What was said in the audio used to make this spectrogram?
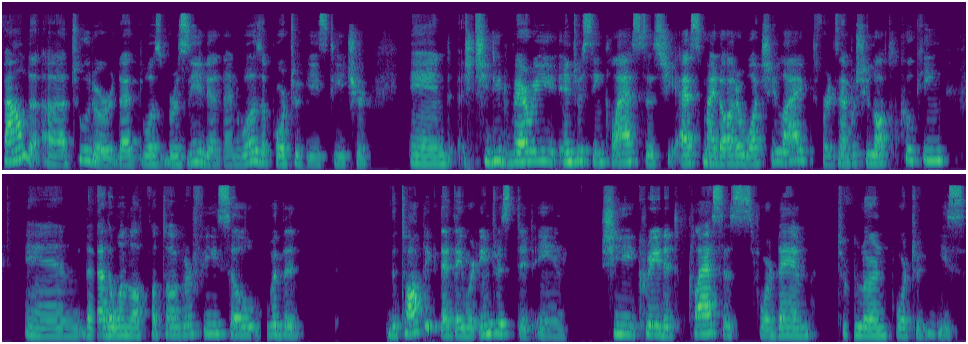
found a, a tutor that was Brazilian and was a Portuguese teacher and she did very interesting classes. She asked my daughter what she liked. For example she loved cooking and the other one loved photography. So with the the topic that they were interested in she created classes for them to learn portuguese.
